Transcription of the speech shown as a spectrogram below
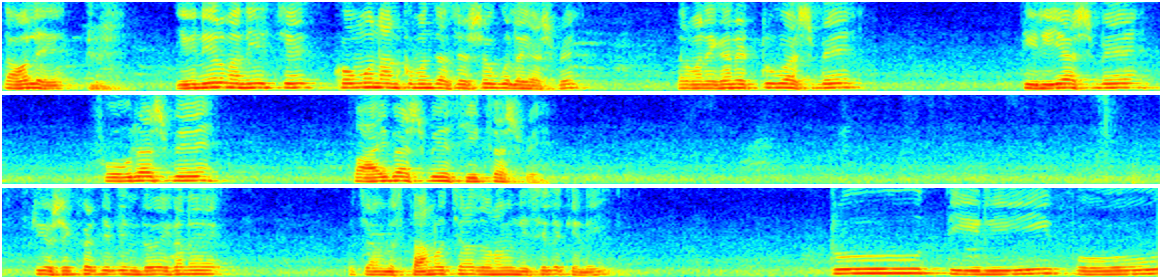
তাহলে ইউনিয়ন মানে হচ্ছে কমন আনকমন যা আছে সবগুলোই আসবে। তার মানে এখানে টু আসবে থ্রি আসবে ফোর আসবে ফাইভ আসবে সিক্স আসবে। প্রিয় শিক্ষার্থীবৃন্দ, এখানে হচ্ছে আমি স্থান হচ্ছে না, যখন আমি নিচে লিখে নিই। Two three four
